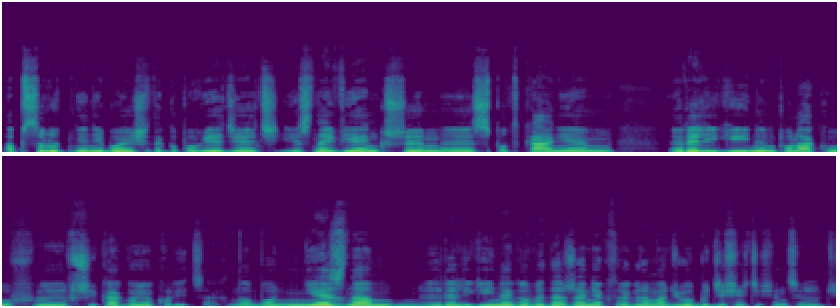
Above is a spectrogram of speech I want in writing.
absolutnie nie boję się tego powiedzieć, jest największym y, spotkaniem religijnym Polaków w Chicago i okolicach. No bo nie znam religijnego wydarzenia, które gromadziłoby 10 tysięcy ludzi.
